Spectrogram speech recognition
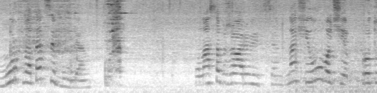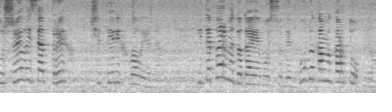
Морква та цибуля. У нас обжарюються. Наші овочі протушилися 3-4 хвилини. І тепер ми додаємо сюди кубиками картоплю.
